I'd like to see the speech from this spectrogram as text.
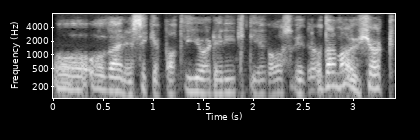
og være sikker på at vi gjør det riktige osv. De har jo kjørt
